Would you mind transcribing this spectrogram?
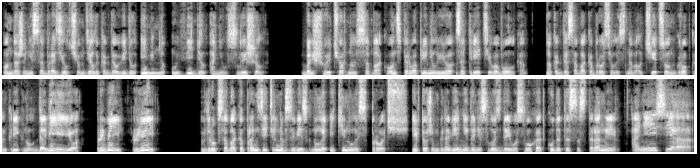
Он даже не сообразил, в чем дело, когда увидел, именно увидел, а не услышал, большую черную собаку. Он сперва принял ее за третьего волка, но когда собака бросилась на волчицу, он гробко крикнул «Дави ее! Рви! Рви!» Вдруг собака пронзительно взвизгнула и кинулась прочь, и в то же мгновение донеслось до его слуха откуда-то со стороны «Анисия!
